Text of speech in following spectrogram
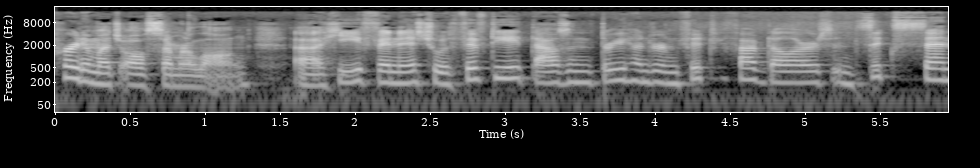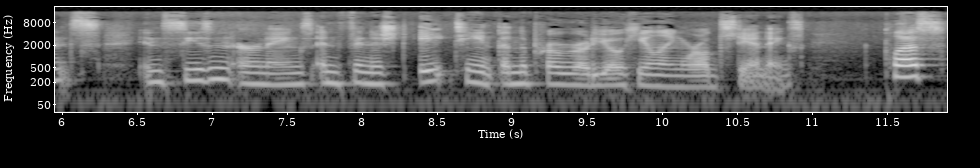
pretty much all summer long. Uh, he finished with $58,355.06 in season earnings and finished 18th in the Pro Rodeo Heeling World Standings. Plus,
